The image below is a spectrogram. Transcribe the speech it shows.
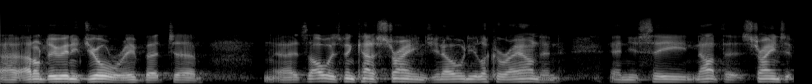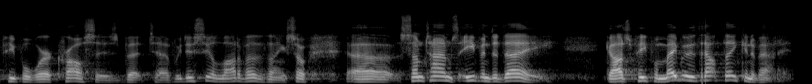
I don't do any jewelry, but uh, uh, it's always been kind of strange, you know, when you look around and and you see not the strange that people wear crosses, but uh, we do see a lot of other things. So uh, sometimes, even today, God's people, maybe without thinking about it,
